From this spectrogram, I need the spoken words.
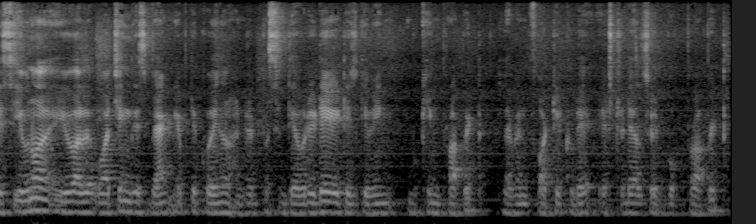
this you know you are watching this bank nifty coin 100% every day it is giving booking profit. 1140 today yesterday also it booked profit.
